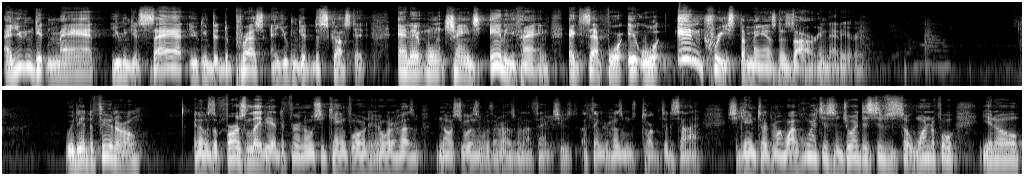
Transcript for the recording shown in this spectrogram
And you can get mad, you can get sad, you can get depressed, and you can get disgusted. And it won't change anything except for it will increase the man's desire in that area. We did the funeral, and it was the first lady at the funeral. She came forward and with her husband. No, she wasn't with her husband, I think. She was, I think her husband was talking to the side. She came to my wife. Oh, I just enjoyed this. This was so wonderful, you know.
